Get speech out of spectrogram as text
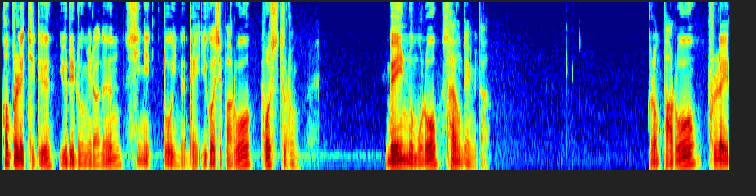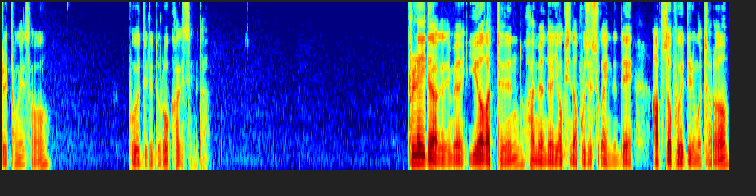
컴플리티드 유리룸이라는 씬이 또 있는데 이것이 바로 폴스트룸 메인룸으로 사용됩니다. 그럼 바로 플레이를 통해서 보여드리도록 하겠습니다. 플레이를 하게 되면 이와 같은 화면을 역시나 보실 수가 있는데 앞서 보여드린 것처럼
